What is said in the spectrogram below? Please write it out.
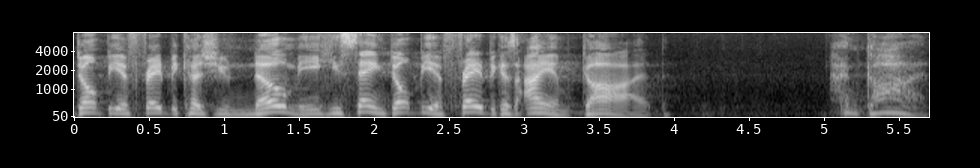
Don't be afraid because you know me. He's saying, Don't be afraid because I am God. I'm God.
